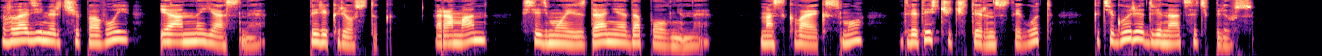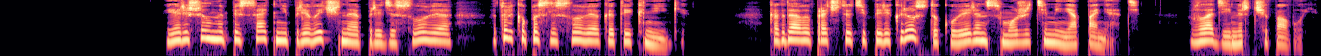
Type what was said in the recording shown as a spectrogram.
Владимир Чеповой и Анна Ясная. Перекресток. Роман. Седьмое издание дополненное. Москва, Эксмо, 2014 год, категория 12+. Я решил написать непривычное предисловие, а только послесловие к этой книге. Когда вы прочтете «Перекресток», уверен, сможете меня понять. Владимир Чеповой.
